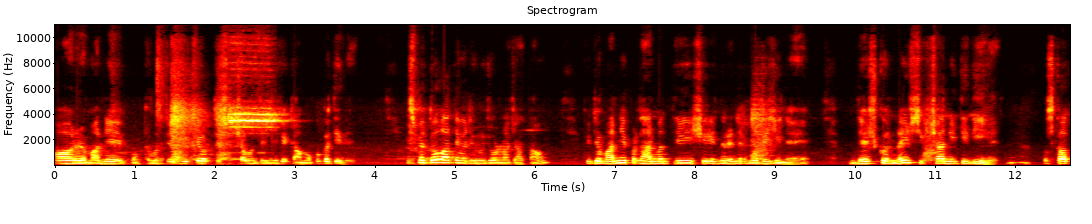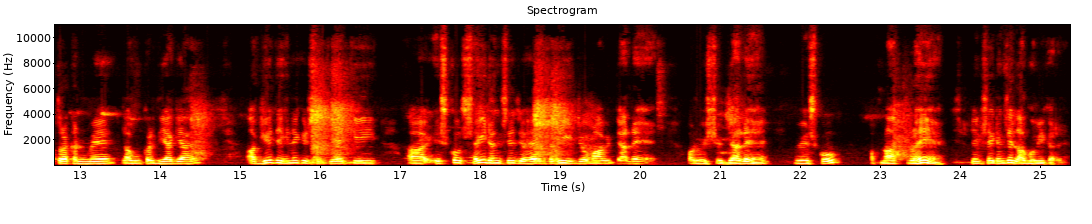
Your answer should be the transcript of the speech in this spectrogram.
और माननीय मुख्यमंत्री जी के और शिक्षा मंत्री जी के कामों को गति दें। इसमें दो बातें मैं ज़रूर जोड़ना चाहता हूँ कि जो माननीय प्रधानमंत्री श्री नरेंद्र मोदी जी ने देश को नई शिक्षा नीति दी है, उसका उत्तराखंड में लागू कर दिया गया है। अब ये देखने की स्थिति है कि इसको सही ढंग से जो है सभी जो महाविद्यालय हैं और विश्वविद्यालय हैं, वे इसको अपना रहे हैं, लेकिन सही ढंग से लागू भी करें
